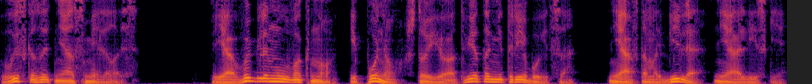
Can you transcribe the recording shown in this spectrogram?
высказать не осмелилась. Я выглянул в окно и понял, что ее ответа не требуется. Ни автомобиля, ни Алиски.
